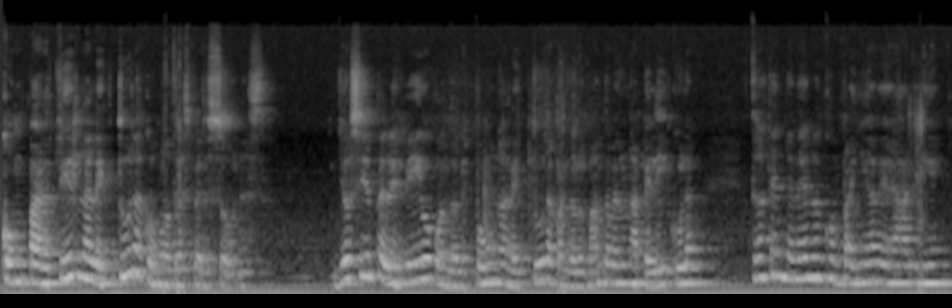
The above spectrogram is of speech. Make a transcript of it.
Compartir la lectura con otras personas. Yo siempre les digo cuando les pongo una lectura, cuando los mando a ver una película, traten de verlo en compañía de alguien.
